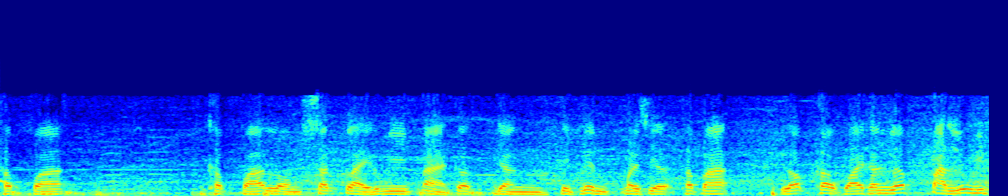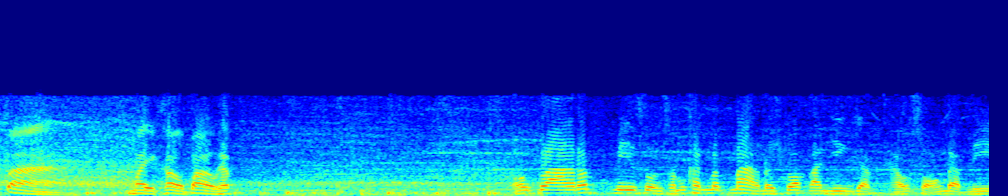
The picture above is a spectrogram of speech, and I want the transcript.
ขับฟ้า ขับฟ้าลองซัดไกลลูกนี้ป้าก็ยังติดเล่นมาเลเซียขับฟ้าล็อกเข้าขวาอีกครั้งแล้วปั่นลูกนี้ป้า ไม่เข้าเป้าครับกองกลางครับมีส่วนสำคัญมาก ๆ โดยเฉพาะการยิงจากแถวสองแบบนี้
